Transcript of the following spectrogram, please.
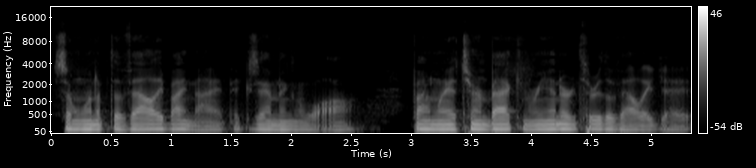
so I went up the valley by night, examining the wall. Finally, I turned back and re entered through the valley gate.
